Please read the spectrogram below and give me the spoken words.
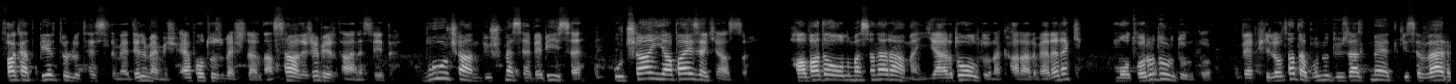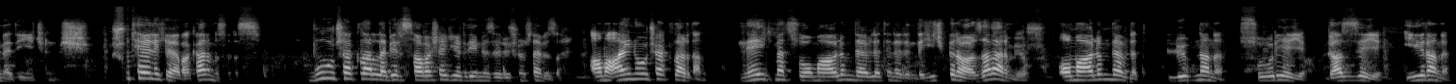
fakat bir türlü teslim edilmemiş F-35'lerden sadece bir tanesiydi. Bu uçağın düşme sebebi ise uçağın yapay zekası. Havada olmasına rağmen yerde olduğuna karar vererek motoru durdurdu ve pilota da bunu düzeltme etkisi vermediği içinmiş. Şu tehlikeye bakar mısınız? Bu uçaklarla bir savaşa girdiğinizi düşünsenize. Ama aynı uçaklardan ne hikmetse o malum devletin elinde hiçbir arıza vermiyor. O malum devlet Lübnan'ı, Suriye'yi, Gazze'yi, İran'ı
